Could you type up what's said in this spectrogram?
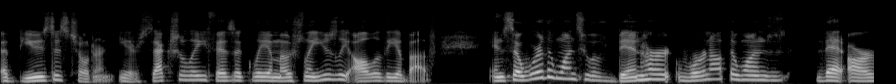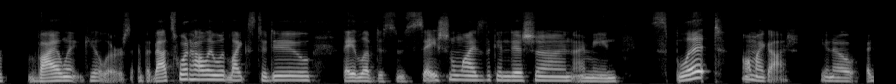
abused as children, either sexually, physically, emotionally, usually all of the above. And so we're the ones who have been hurt. We're not the ones that are violent killers. But that's what Hollywood likes to do. They love to sensationalize the condition. I mean, Split, oh my gosh, you know, at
